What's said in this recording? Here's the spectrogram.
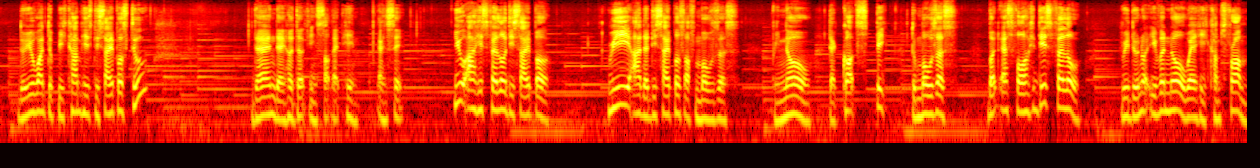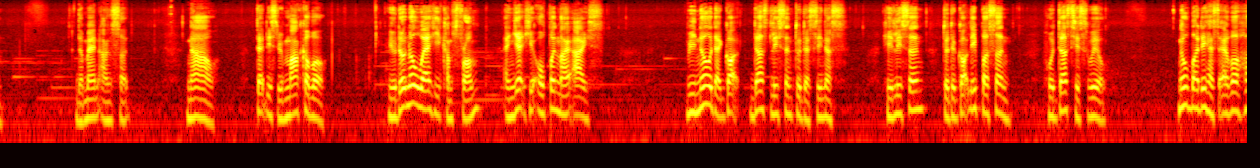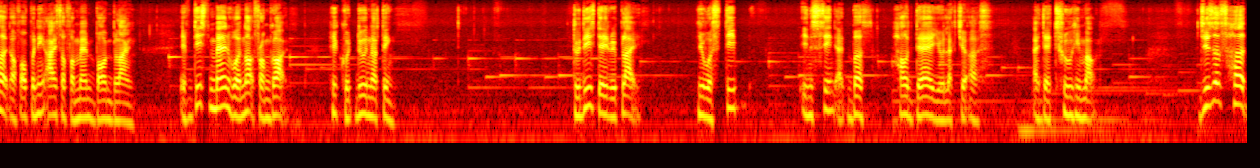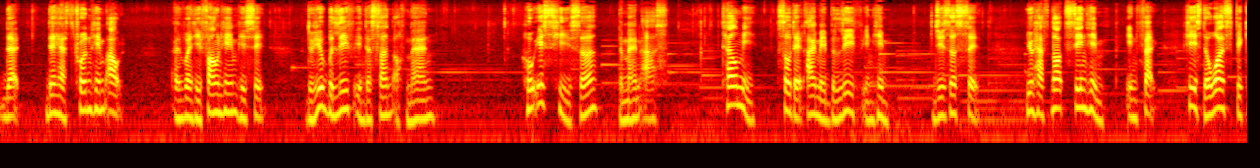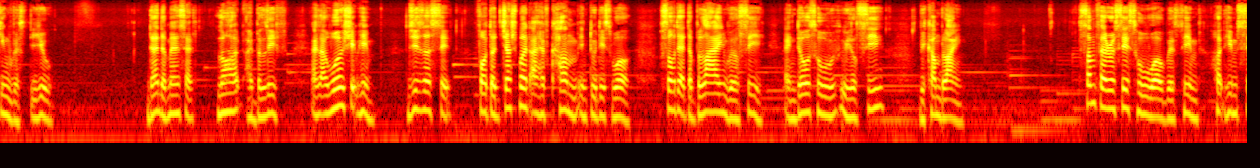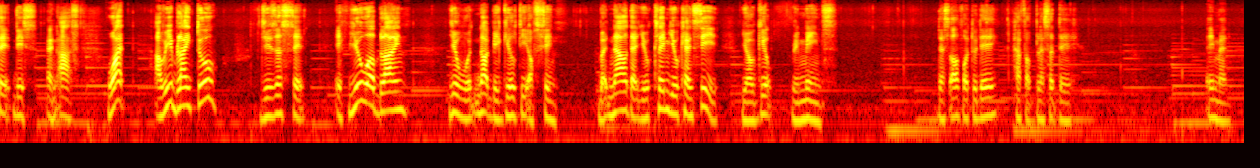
Do you want to become his disciples too? Then they hurled insult at him and said, You are his fellow disciple. We are the disciples of Moses. We know that God speak to Moses, but as for this fellow, we do not even know where he comes from. The man answered, Now, that is remarkable. You don't know where he comes from, and yet he opened my eyes. We know that God does listen to the sinners. He listens to the godly person who does his will. Nobody has ever heard of opening eyes of a man born blind. If this man were not from God, he could do nothing. To this they replied, You were steeped in sin at birth. How dare you lecture us? And they threw him out. Jesus heard that they had thrown him out, and when he found him, he said, Do you believe in the Son of Man? Who is he, sir? The man asked. Tell me, so that I may believe in him. Jesus said, You have not seen him. In fact, he is the one speaking with you. Then the man said, Lord, I believe, and I worship him. Jesus said, For the judgment I have come into this world, so that the blind will see, and those who will see become blind. Some Pharisees who were with him heard him say this and asked, What? Are we blind too? Jesus said, If you were blind, you would not be guilty of sin. But now that you claim you can see, your guilt remains. That's all for today. Have a blessed day. Amen.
